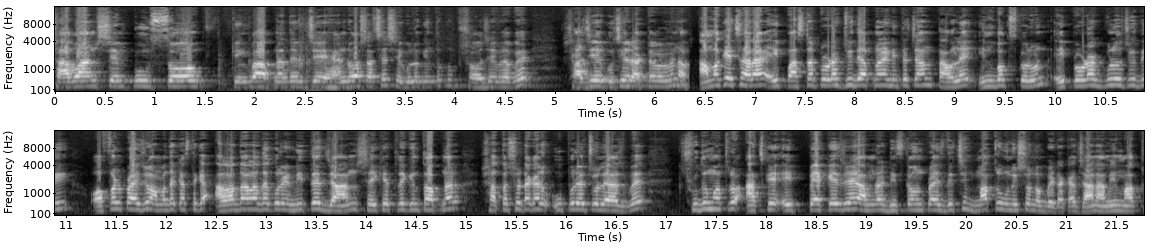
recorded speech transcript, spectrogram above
সাবান, শ্যাম্পু সোপ কিংবা আপনাদের যে হ্যান্ড ওয়াশ আছে সেগুলো কিন্তু খুব সহজেভাবে সাজিয়ে গুছিয়ে রাখতে পারবেন। আমাকে ছাড়া এই পাঁচটা প্রোডাক্ট যদি আপনারা নিতে চান, তাহলে ইনবক্স করুন। এই প্রোডাক্টগুলো যদি অফার প্রাইজও আমাদের কাছ থেকে আলাদা আলাদা করে নিতে যান, সেই ক্ষেত্রে কিন্তু আপনার সাতাশশো টাকার উপরে চলে আসবে। শুধুমাত্র আজকে এই প্যাকেজে আমরা ডিসকাউন্ট প্রাইস দিচ্ছি মাত্র উনিশশো নব্বই টাকা। জান, আমি মাত্র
